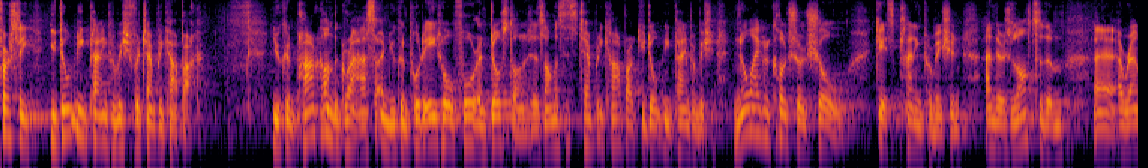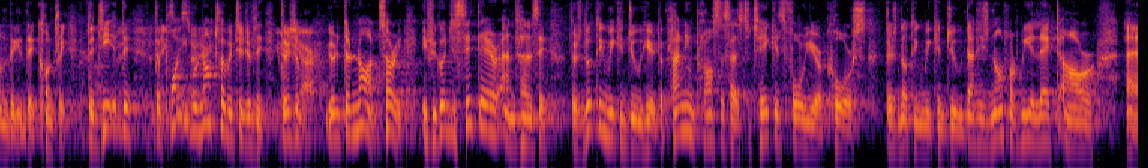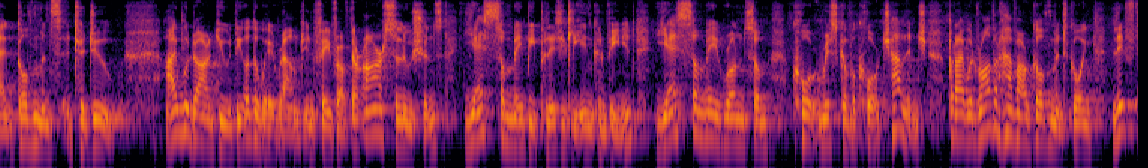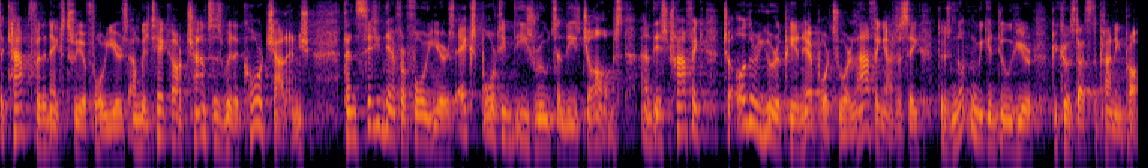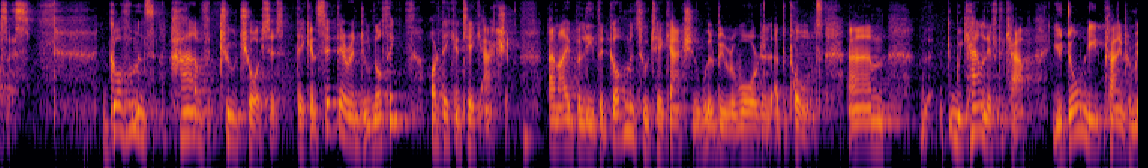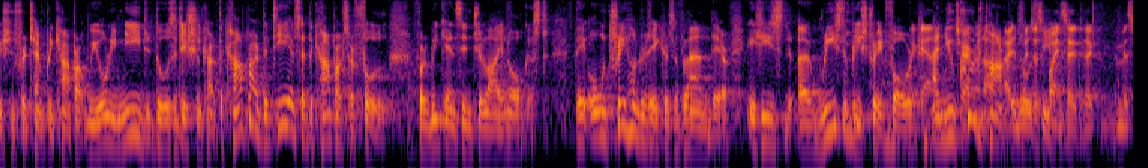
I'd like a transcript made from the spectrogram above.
Firstly, you don't need planning permission for a temporary car park. You can park on the grass and you can put 804 and dust on it. As long as it's a temporary car park, you don't need planning permission. No agricultural show gets planning permission, and there's lots of them uh, around the, the country. The, D- the, the point, we're not talking about two different things. There's a, you're, they're not, sorry. If you're going to sit there and kind of say, there's nothing we can do here, the planning process has to take its four-year course, there's nothing we can do. That is not what we elect our uh, governments to do. I would argue the other way round in favour of there are solutions. Yes, some may be politically inconvenient. Yes, some may run some risk of a court challenge. But I would rather have our government going lift the cap for the next three or four years and we'll take our chances with a court challenge than sitting there for four years exporting these routes and these jobs and this traffic to other European airports who are laughing at us saying there's nothing we can do here because that's the planning process. Governments have two choices. They can sit there and do nothing, or they can take action. And I believe that governments who take action will be rewarded at the polls. Um, we can lift the cap. You don't need planning permission for a temporary car park. We only need those additional car. The car park, the DA have said the car parks are full for weekends in July and August. They own 300 acres of land there. It is uh, reasonably straightforward, Again, and you Chairman, could park I, in I those just fields. point out, uh, Mr.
